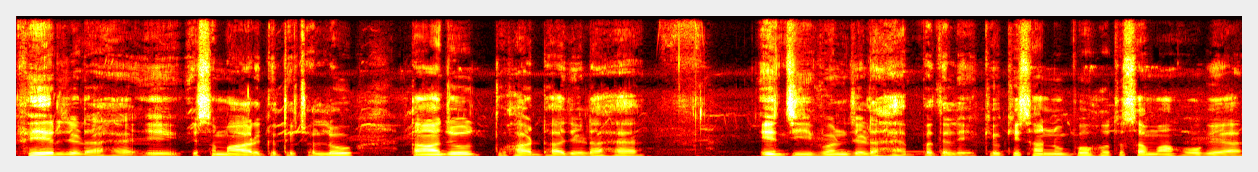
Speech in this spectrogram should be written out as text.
ਫਿਰ ਜਿਹੜਾ ਹੈ ਇਹ ਇਸ ਮਾਰਗ ਤੇ ਚੱਲੋ, ਤਾਂ ਜੋ ਤੁਹਾਡਾ ਜਿਹੜਾ ਹੈ ਇਹ ਜੀਵਨ ਜਿਹੜਾ ਹੈ ਬਦਲੇ। ਕਿਉਂਕਿ ਸਾਨੂੰ ਬਹੁਤ ਸਮਾਂ ਹੋ ਗਿਆ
